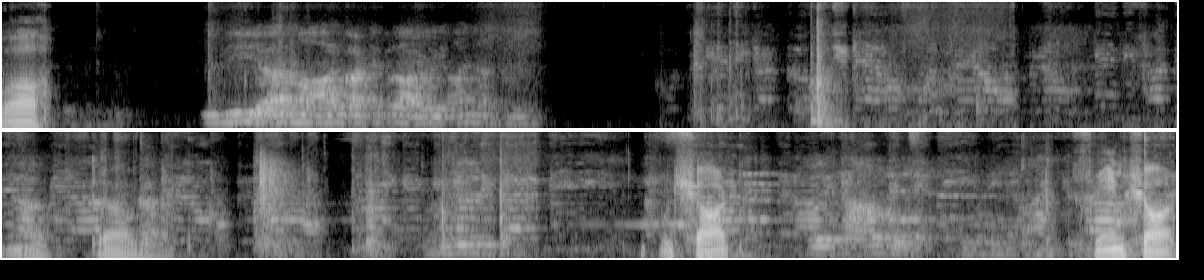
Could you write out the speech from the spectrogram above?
واہ کیا شاٹ فریم شاٹ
